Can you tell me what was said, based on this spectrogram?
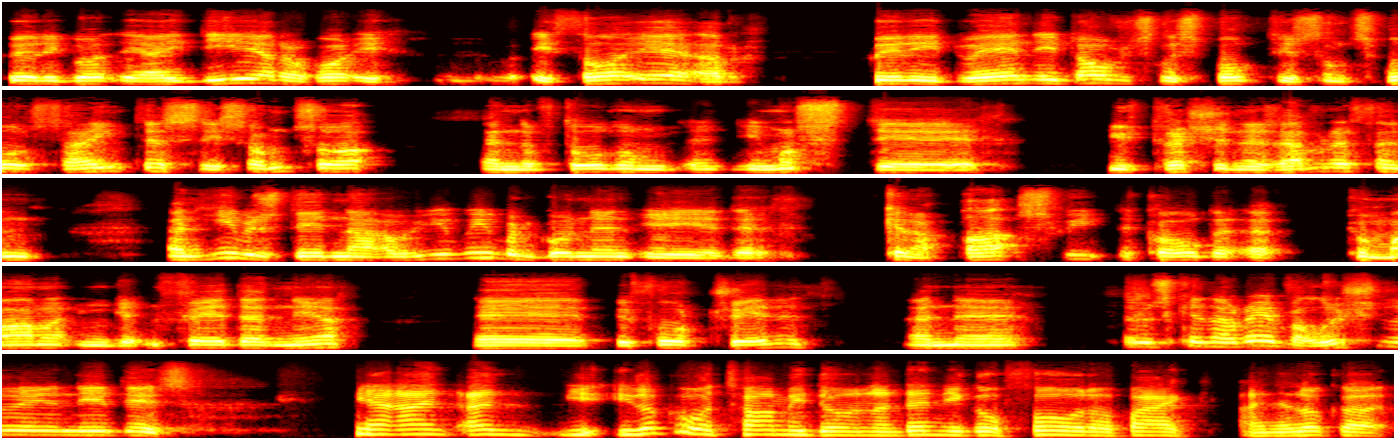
where he got the idea or what he, he thought of it or where he'd went. He'd obviously spoke to some sports scientists of some sort and they've told him he must, uh, nutrition is everything. And he was doing that. We, we were going into the kind of part suite, they called it, at Kilmarnock and getting fed in there uh, before training. And uh, it was kind of revolutionary in the days. Yeah, and, and you, you, look at what Tommy done, and then you go forward or back, and you look at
